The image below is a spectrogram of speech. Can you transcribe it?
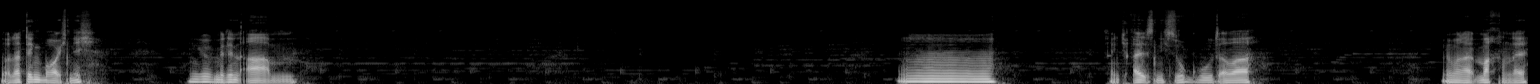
So, das Ding brauche ich nicht. Mit den Armen. Äh, eigentlich alles nicht so gut, aber wenn man halt machen, ne?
